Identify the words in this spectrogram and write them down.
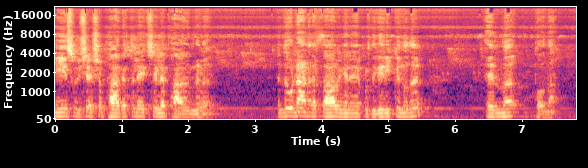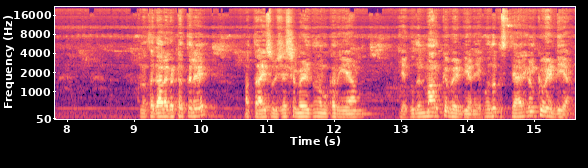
ഈ സുവിശേഷ ഭാഗത്തിലെ ചില ഭാഗങ്ങൾ എന്തുകൊണ്ടാണ് കർത്താവ് ഇങ്ങനെ പ്രതികരിക്കുന്നത് എന്ന് തോന്നാം. അന്നത്തെ കാലഘട്ടത്തിലെ മത്തായ സുവിശേഷം എഴുതുന്നത് നമുക്കറിയാം യഹൂദന്മാർക്ക് വേണ്ടിയാണ് യഹൂദ ക്രിസ്ത്യാനികൾക്ക് വേണ്ടിയാണ്.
